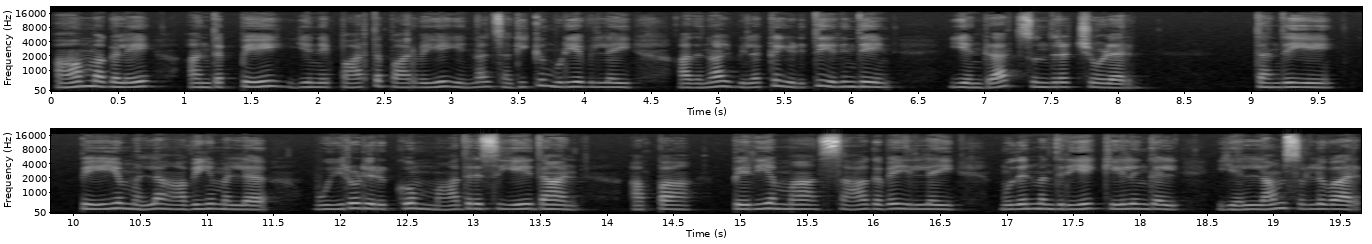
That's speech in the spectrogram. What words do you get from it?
ஆம் மகளே அந்த பேய் என்னை பார்த்த பார்வையை என்னால் சகிக்க முடியவில்லை. அதனால் விளக்கை எடுத்து எரிந்தேன் என்றார் சுந்தரச்சோழர். தந்தையே பேயும் அல்ல ஆவியும் அல்ல. உயிரோடு இருக்கும் மாதரசியே தான். அப்பா பெரியம்மா சாகவே இல்லை. முதன் மந்திரியை கேளுங்கள். எல்லாம் சொல்லுவார்.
